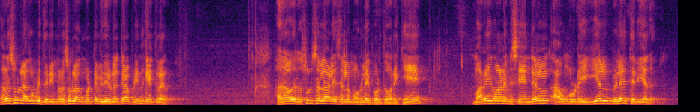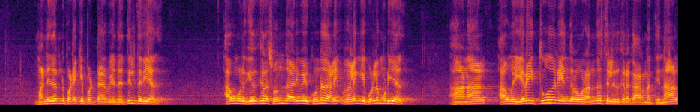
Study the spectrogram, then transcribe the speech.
ரசூல்லாவுக்கு இப்படி தெரியும். ரசூல்லாவுக்கு மட்டும் விதி விளக்கா அப்படின்னு கேட்குறாரு. அதாவது ரசூல் சல்லா அலி செல்லம் அவர்களை பொறுத்த வரைக்கும் மறைவான விஷயங்கள் அவங்களுடைய இயல்பிலே தெரியாது. மனிதன் படைக்கப்பட்ட விதத்தில் தெரியாது. அவங்களுக்கு இருக்கிற சொந்த அறிவை கொண்டு அதை அலை விளங்கி கொள்ள முடியாது. ஆனால் அவங்க இறை தூதர் என்கிற ஒரு அந்தஸ்தில் இருக்கிற காரணத்தினால்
